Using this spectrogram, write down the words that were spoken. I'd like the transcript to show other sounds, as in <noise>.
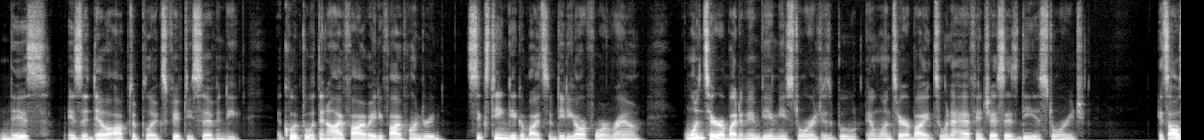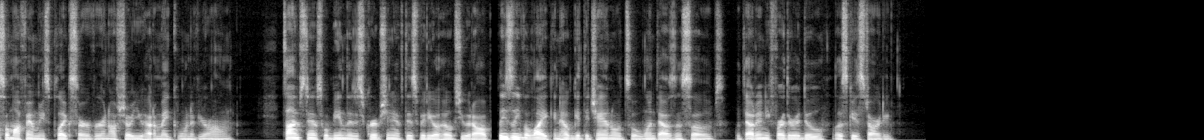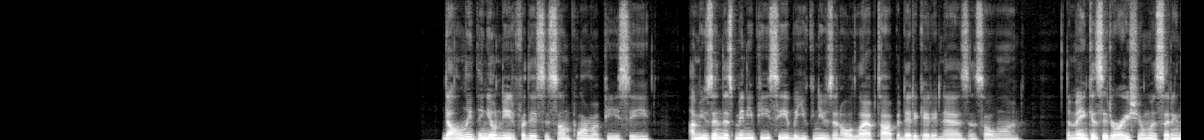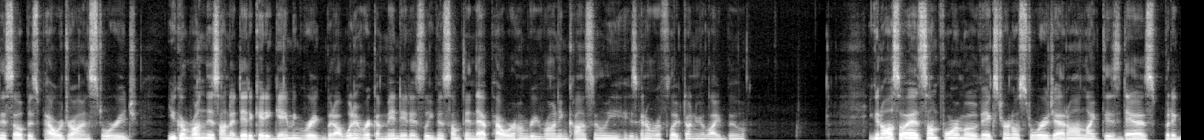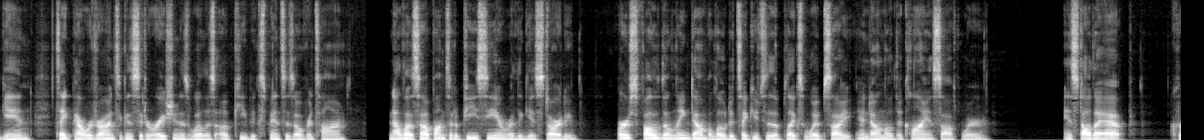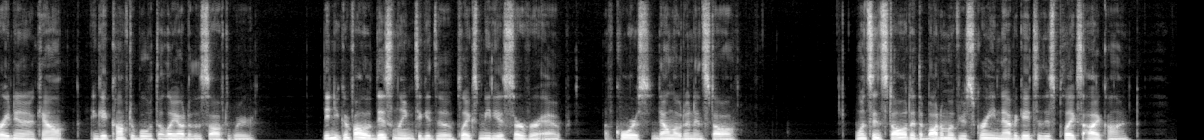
This is a Dell Optiplex 5070, equipped with an i5-8500, 16GB of DDR4 RAM, 1TB of NVMe storage as boot, and 1TB 2.5-inch SSD as storage. It's also my family's Plex server, and I'll show you how to make one of your own. Timestamps will be in the description. If this video helps you at all, please leave a like and help get the channel to 1000 subs. Without any further ado, let's get started. The only thing you'll need for this is some form of PC. I'm using this mini PC, but you can use an old laptop, a dedicated NAS, and so on. The main consideration when setting this up is power draw and storage. You can run this on a dedicated gaming rig, but I wouldn't recommend it as leaving something that power hungry running constantly is going to reflect on your light bill. You can also add some form of external storage add-on like this DAS, but again, take power draw into consideration as well as upkeep expenses over time. Now let's hop onto the PC and really get started. First, follow the link down below to take you to the Plex website and download the client software. Install the app, create an account, and get comfortable with the layout of the software. Then you can follow this link to get the Plex Media Server app. Of course, download and install. Once installed, at the bottom of your screen, navigate to this Plex icon.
